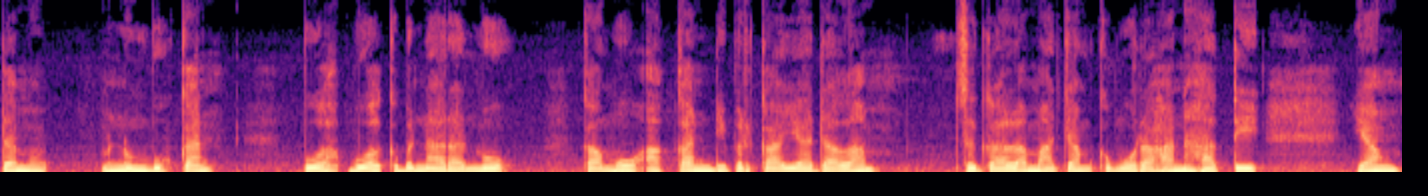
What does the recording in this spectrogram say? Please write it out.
dan menumbuhkan buah-buah kebenaranmu kamu akan diperkaya dalam segala macam kemurahan hati yang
